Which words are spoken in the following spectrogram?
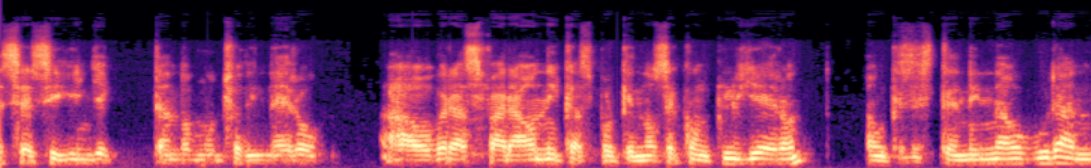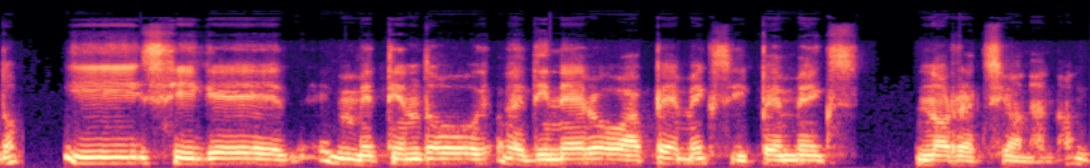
se sigue inyectando mucho dinero a obras faraónicas porque no se concluyeron, aunque se estén inaugurando, y sigue metiendo eh, dinero a Pemex y Pemex no reacciona, ¿no?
